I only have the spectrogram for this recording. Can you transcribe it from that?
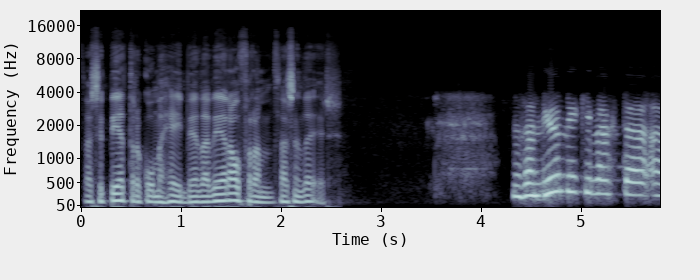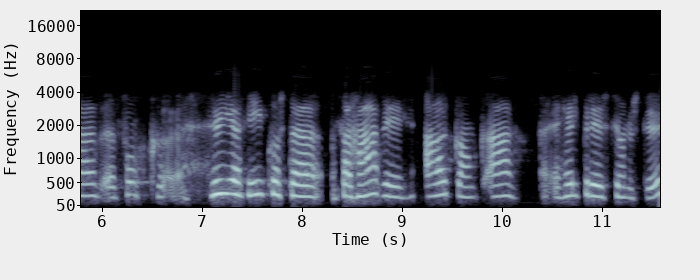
það sé betra að koma heim eða vera áfram það sem það er? Það er mjög mikilvægt að fólk hugja því hvort að það hafi aðgang að heilbriðistjónustu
